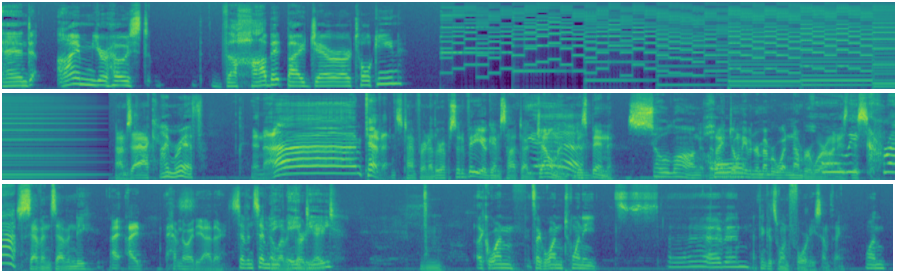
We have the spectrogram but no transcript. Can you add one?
And I'm your host, The Hobbit by J.R.R. Tolkien. I'm Zach. I'm Riff. And I'm Kevin. It's time for another episode of Video Games Hot Dog. Gentlemen, it has been so long that I don't even remember what number we're on. Is Holy this crap. 770? I, I have no idea either. 770 1138. AD. Hmm. Like one, it's like 127, I think it's 140 something. one,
